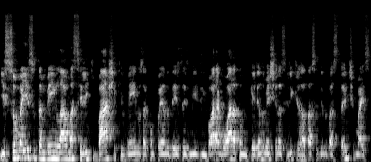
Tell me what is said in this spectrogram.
E soma isso também lá uma Selic baixa que vem nos acompanhando desde 2000, embora agora estão querendo mexer na Selic, já está subindo bastante, mas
